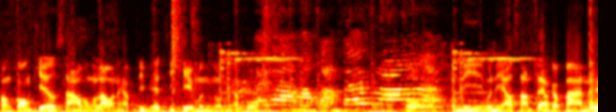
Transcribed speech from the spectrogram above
ของกองเชียร์สาวของเรานะครับทีม STK เมืองนนท์ครับผมได้ค่ะมาสามแต้มค่ะ โอ้โหวันนี้วันนี้เอาสามแต้มกลับบ้านนะ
